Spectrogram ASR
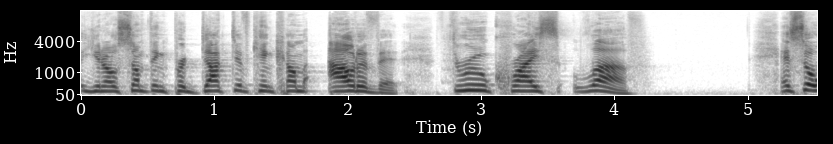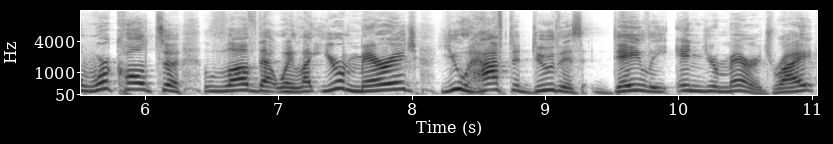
you know, something productive can come out of it through Christ's love. And so we're called to love that way. Like your marriage, you have to do this daily in your marriage, right?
